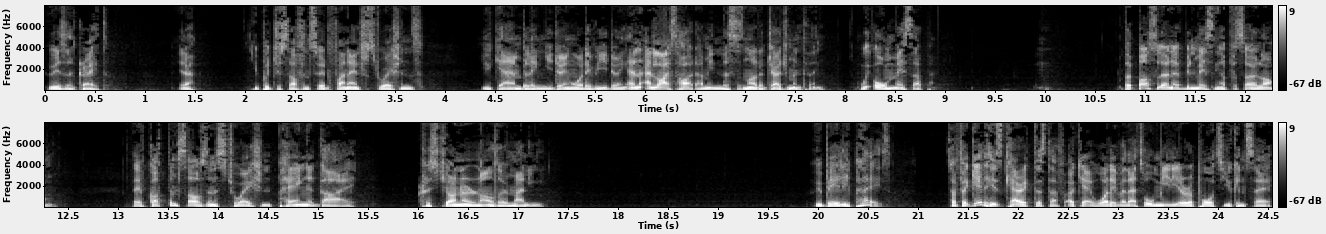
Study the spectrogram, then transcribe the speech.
who isn't great. You know, you put yourself in certain financial situations, you're gambling, you're doing whatever you're doing. And, and life's hard. I mean, this is not a judgment thing. We all mess up. But Barcelona have been messing up for so long. They've got themselves in a situation paying a guy Cristiano Ronaldo money who barely plays. So forget his character stuff. Okay, whatever. That's all media reports you can say.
